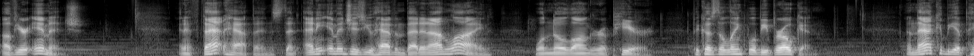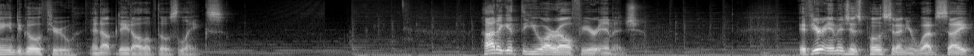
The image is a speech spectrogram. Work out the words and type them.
of your image. And if that happens, then any images you have embedded online will no longer appear because the link will be broken. And that can be a pain to go through and update all of those links. How to get the URL for your image. If your image is posted on your website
